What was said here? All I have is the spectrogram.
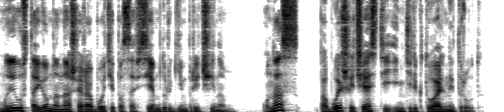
Мы устаем на нашей работе по совсем другим причинам. У нас по большей части интеллектуальный труд.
